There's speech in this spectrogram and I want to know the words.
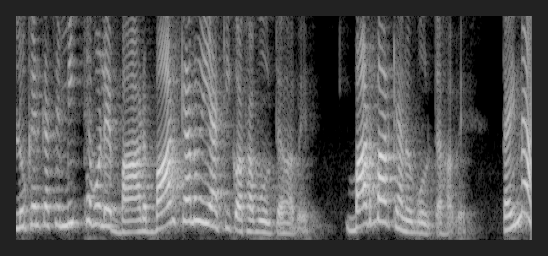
লোকের কাছে মিথ্যে বলে বারবার কেন একই কথা বলতে হবে? বারবার কেন বলতে হবে? তাই না?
